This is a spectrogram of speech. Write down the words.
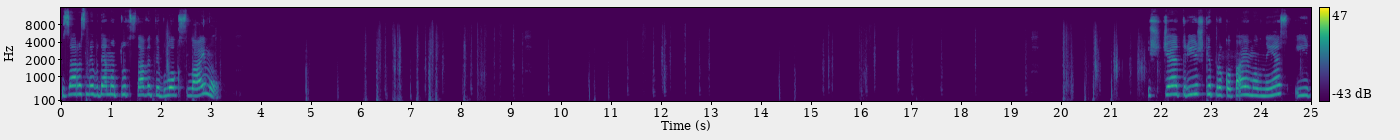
Зараз ми будемо тут ставити блок слайму. Ще трішки прокопаємо вниз і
